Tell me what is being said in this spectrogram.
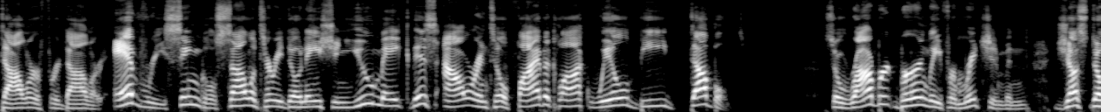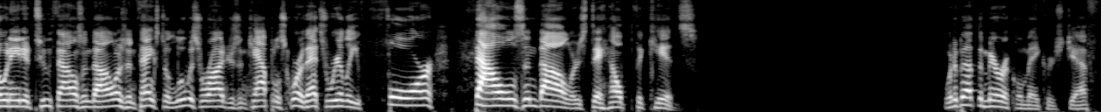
dollar for dollar. Every single solitary donation you make this hour until 5 o'clock will be doubled. So Robert Burnley from Richmond just donated $2,000, and thanks to Lewis Rogers and Capital Square, that's really $4,000 to help the kids. What about the Miracle Makers, Jeff?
